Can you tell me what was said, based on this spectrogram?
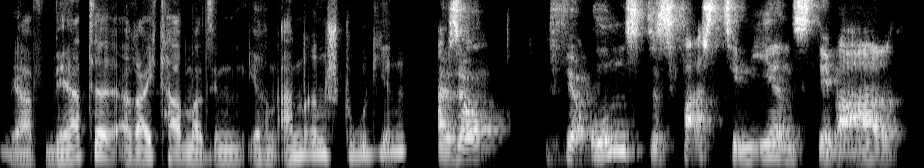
ja, Werte erreicht haben als in ihren anderen Studien? Also für uns das Faszinierendste war,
